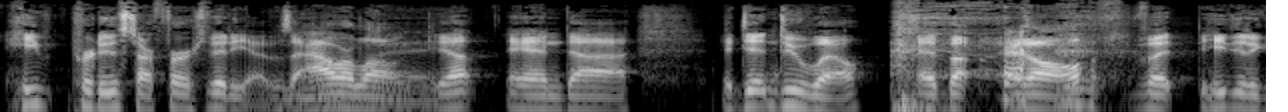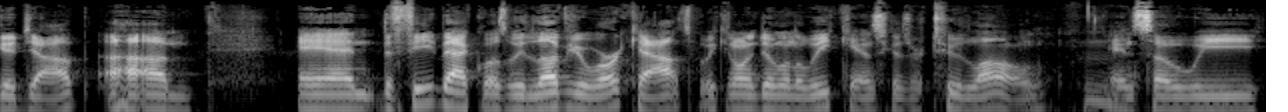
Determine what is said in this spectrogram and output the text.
He produced our first video. It was an no hour long. Way. Yep, and uh, it didn't do well at, at all, but he did a good job. Um, and the feedback was, "We love your workouts. But we can only do them on the weekends because they're too long." Hmm. And so we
